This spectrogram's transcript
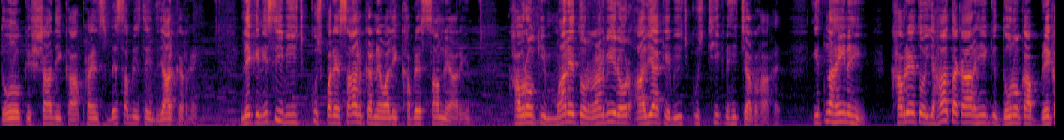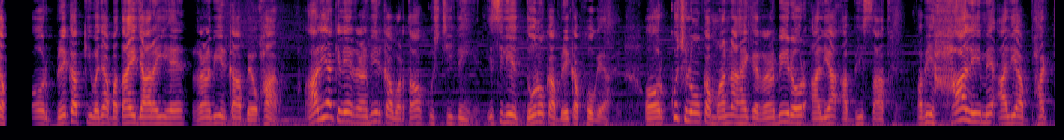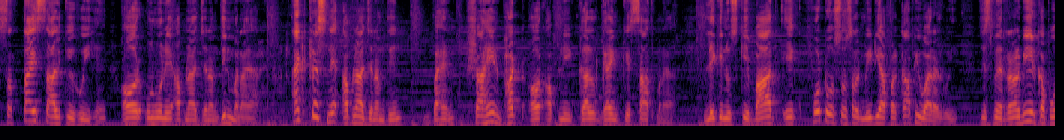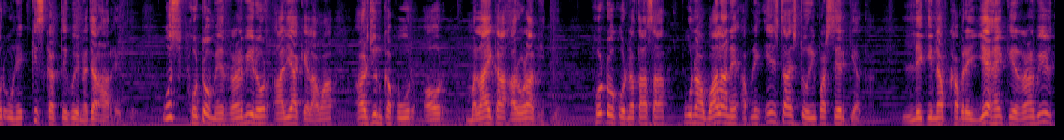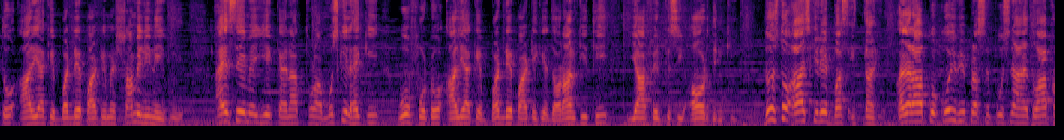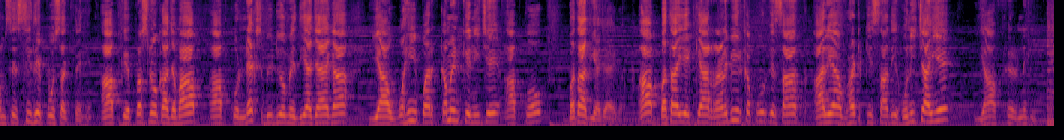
दोनों की शादी का फैंस बेसब्री से इंतज़ार कर रहे हैं। लेकिन इसी बीच कुछ परेशान करने वाली खबरें सामने आ रही हैं। खबरों की माने तो रणवीर और आलिया के बीच कुछ ठीक नहीं चल रहा है। इतना ही नहीं, खबरें तो यहाँ तक आ रही हैं कि दोनों का ब्रेकअप और ब्रेकअप की वजह बताई जा रही है रणवीर का व्यवहार। आलिया के लिए रणवीर का बर्ताव कुछ ठीक नहीं है, इसलिए दोनों का ब्रेकअप हो गया है। और कुछ लोगों का मानना है कि रणबीर और आलिया अब भी साथ हैं। अभी हाल ही में आलिया भट्ट 27 साल की हुई हैं और उन्होंने अपना जन्मदिन मनाया है। एक्ट्रेस ने अपना जन्मदिन बहन शाहीन भट्ट और अपनी गर्ल गैंग के साथ मनाया। लेकिन उसके बाद एक फ़ोटो सोशल मीडिया पर काफ़ी वायरल हुई, जिसमें रणबीर कपूर उन्हें किस करते हुए नज़र आ रहे थे। उस फ़ोटो में रणबीर और आलिया के अलावा अर्जुन कपूर और मलाइका अरोड़ा भी थे। फ़ोटो को नताशा पूनावाला ने अपनी इंस्टा स्टोरी पर शेयर किया था। लेकिन अब खबरें यह हैं कि रणबीर तो आर्या की बर्थडे पार्टी में शामिल ही नहीं हुए। ऐसे में ये कहना थोड़ा मुश्किल है कि वो फ़ोटो आलिया के बर्थडे पार्टी के दौरान की थी या फिर किसी और दिन की। दोस्तों, आज के लिए बस इतना ही। अगर आपको कोई भी प्रश्न पूछना है तो आप हमसे सीधे पूछ सकते हैं। आपके प्रश्नों का जवाब आपको नेक्स्ट वीडियो में दिया जाएगा, या वहीं पर कमेंट के नीचे आपको बता दिया जाएगा। आप बताइए, क्या रणबीर कपूर के साथ आलिया भट्ट की शादी होनी चाहिए या फिर नहीं?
